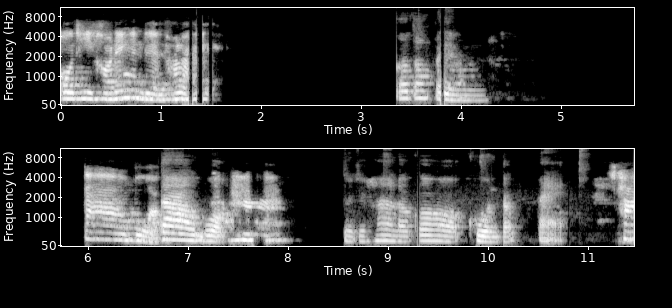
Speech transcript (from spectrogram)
OT เขาได้เงินเดือนเท่าไหร่ ก็ต้องเป็น 9บวกเก้าบวก5ศูนย์จุดห้าแล้วก็คูณกับแปดใช่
